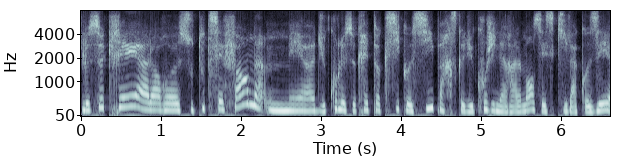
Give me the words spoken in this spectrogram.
Le secret, alors euh, sous toutes ses formes, mais euh, du coup le secret toxique aussi parce que du coup généralement c'est ce qui va causer,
